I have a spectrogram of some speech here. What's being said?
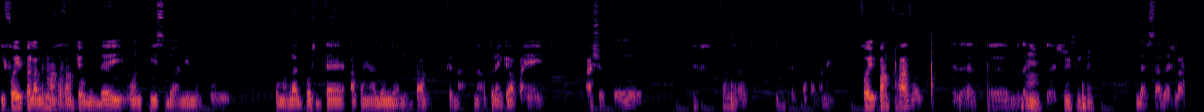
E foi pela mesma razão que eu mudei One Piece do anime pro, pro mangá depois de ter apanhado onde o anime estava. Que na, na altura em que eu apanhei, acho que. Qual era o que ele tava no anime? Foi Punk Hazard, uma das, Hum. das, sim, sim, sim. das sagas lá,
